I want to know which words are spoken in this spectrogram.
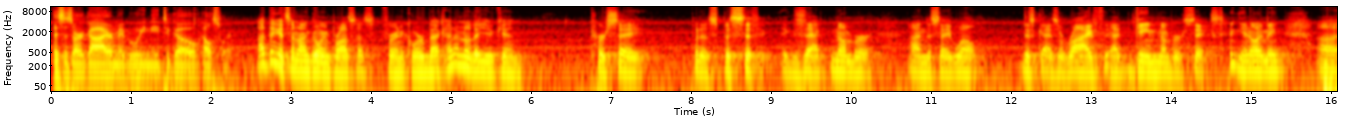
this is our guy or maybe we need to go elsewhere? I think it's an ongoing process for any quarterback. I don't know that you can, per se, put a specific, exact number on to say, well, this guy's arrived at game number six. you know what I mean? Uh,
